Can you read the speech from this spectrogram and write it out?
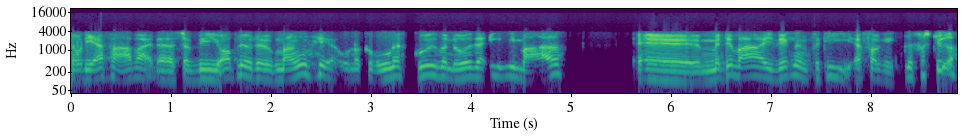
når de er på arbejde. Altså, vi oplevede jo mange her under corona. Gud var noget, der egentlig meget. Øh, men det var i virkeligheden, fordi at folk ikke blev forstyrret.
